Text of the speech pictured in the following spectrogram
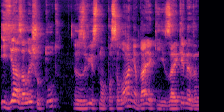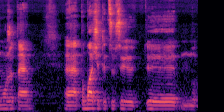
І я залишу тут, звісно, посилання, да, які, за якими ви можете побачити цю всю е, ну,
